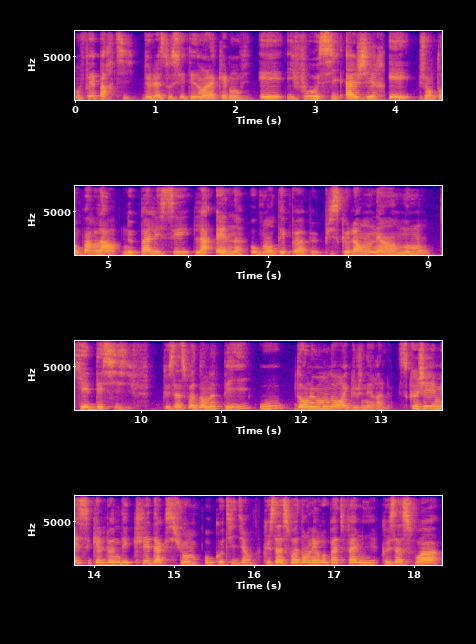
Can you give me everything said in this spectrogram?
on fait partie de la société dans laquelle on vit. Et il faut aussi agir, et j'entends par là, ne pas laisser la haine augmenter peu à peu, puisque là on est à un moment qui est décisif que ça soit dans notre pays ou dans le monde en règle générale. Ce que j'ai aimé, c'est qu'elle donne des clés d'action au quotidien, que ça soit dans les repas de famille, que ça soit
